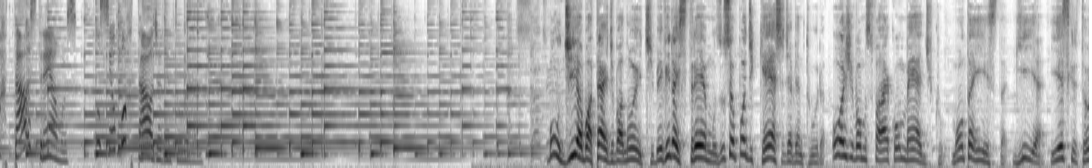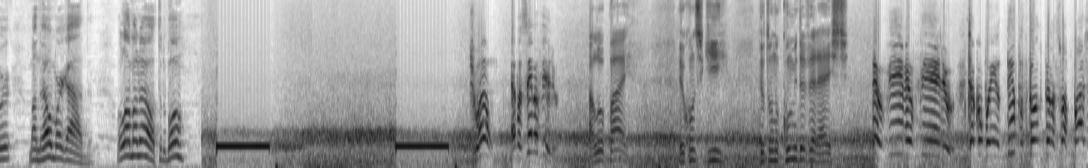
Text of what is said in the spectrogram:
Portal Extremos, o seu portal de aventura. Bom dia, boa tarde, boa noite. Bem-vindo a Extremos, o seu podcast de aventura. Hoje vamos falar com o médico, montanhista, guia e escritor Manuel Morgado. Olá, Manuel, tudo bom? João, é você, meu filho? Alô, pai. Eu consegui. Eu tô no cume do Everest. Eu vi, meu filho. Te acompanhei o tempo todo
